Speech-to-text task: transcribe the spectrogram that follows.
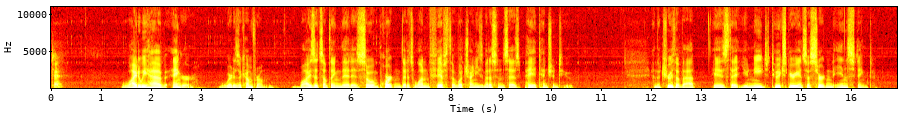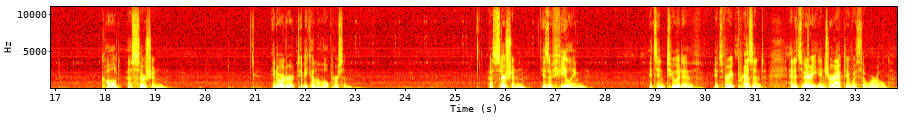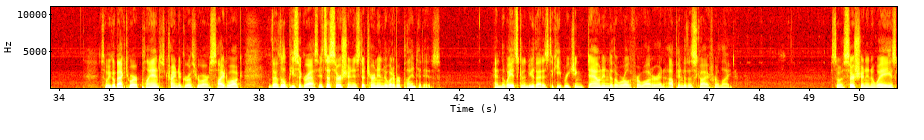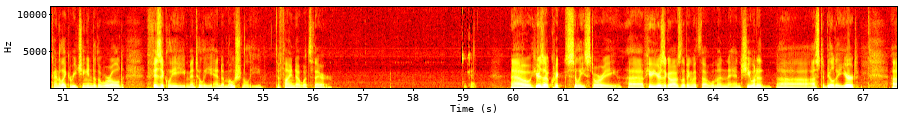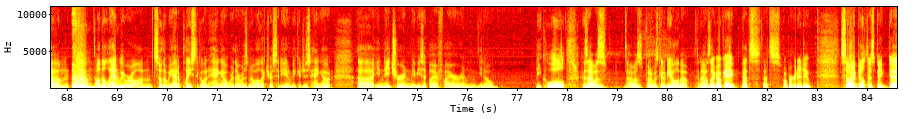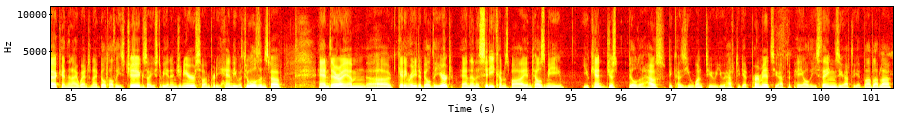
Okay. Why do we have anger? Where does it come from? Why is it something that is so important that it's one fifth of what Chinese medicine says pay attention to? And the truth of that is that you need to experience a certain instinct called assertion in order to become a whole person. Assertion is a feeling, it's intuitive, it's very present, and it's very interactive with the world. So we go back to our plant trying to grow through our sidewalk. The little piece of grass, its assertion is to turn into whatever plant it is. And the way it's going to do that is to keep reaching down into the world for water and up into the sky for light. So assertion, in a way, is kind of like reaching into the world physically, mentally, and emotionally to find out what's there. Okay. Now, here's a quick, silly story. Uh, a few years ago, I was living with a woman, and she wanted uh, us to build a yurt um, on the land we were on so that we had a place to go and hang out where there was no electricity and we could just hang out uh, in nature and maybe sit by a fire and, you know, be cool because that was that was what it was going to be all about. And I was like, okay, that's that's what we're going to do. So I built this big deck, and then I went and I built all these jigs. I used to be an engineer, so I'm pretty handy with tools and stuff. And there I am, uh, getting ready to build the yurt, and then the city comes by and tells me, you can't just build a house because you want to. You have to get permits. You have to pay all these things. You have to get blah blah blah.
